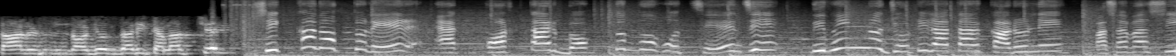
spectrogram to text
তার নজরদারি চালাচ্ছেন। শিক্ষা দপ্তরের এক কর্তার বক্তব্য হচ্ছে যে, বিভিন্ন জটিলতার কারণে পাশাপাশি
